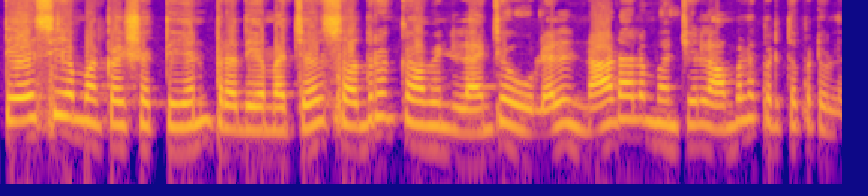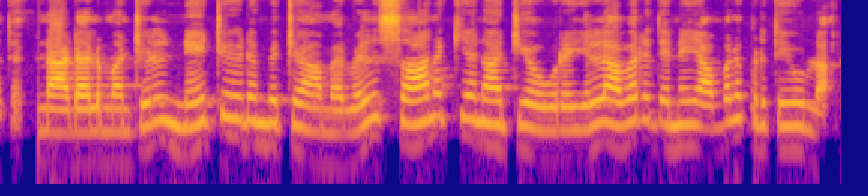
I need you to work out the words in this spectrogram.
தேசிய மக்கள் சக்தியின் பிரதியமைச்சர் சதுரங்காவின் லஞ்ச ஊழல் நாடாளுமன்றில் அம்பலப்படுத்தப்பட்டுள்ளது நாடாளுமன்றில் நேற்று இடம்பெற்ற அமர்வில் சாணக்கிய நாட்டிய உரையில் அவர் இதனை அம்பலப்படுத்தியுள்ளார்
